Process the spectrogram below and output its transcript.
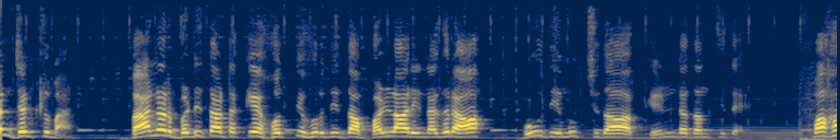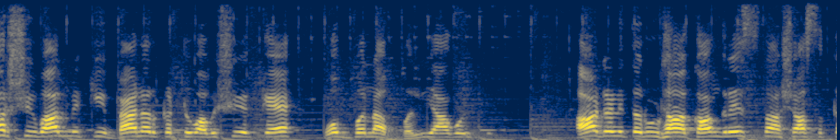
ಅಂಡ್ ಜೆಂಟ್ಲ್ಮ್ಯಾನ್ ಬ್ಯಾನರ್ ಬಡಿತಾಟಕ್ಕೆ ಹೊತ್ತಿ ಹುರಿದಿದ್ದ ಬಳ್ಳಾರಿ ನಗರ ಬೂದಿ ಮುಚ್ಚಿದ ಕೆಂಡದಂತಿದೆ. ಮಹರ್ಷಿ ವಾಲ್ಮೀಕಿ ಬ್ಯಾನರ್ ಕಟ್ಟುವ ವಿಷಯಕ್ಕೆ ಒಬ್ಬನ ಬಲಿಯಾಗೋಯ್ತು. ಆಡಳಿತಾರೂಢ ಕಾಂಗ್ರೆಸ್ನ ಶಾಸಕ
